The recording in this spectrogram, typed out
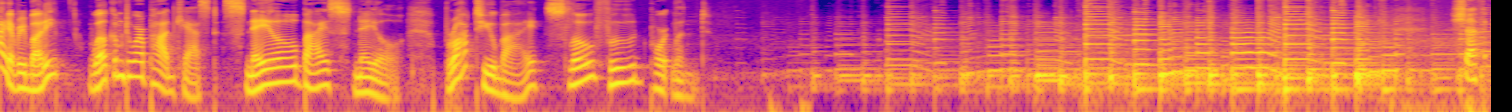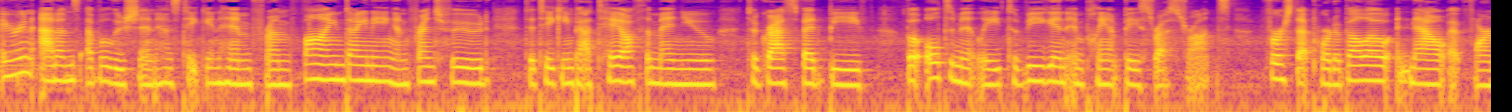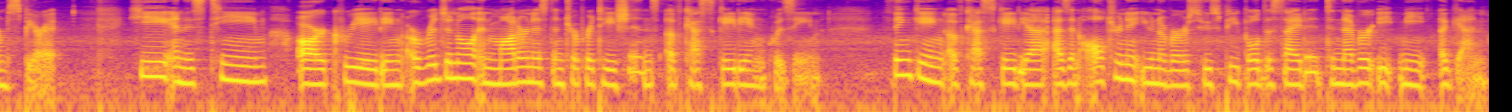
Hi, everybody. Welcome to our podcast, Snail by Snail, brought to you by Slow Food Portland. Chef Aaron Adams' evolution has taken him from fine dining and French food to taking pate off the menu to grass fed beef, but ultimately to vegan and plant based restaurants, first at Portobello and now at Farm Spirit. He and his team are creating original and modernist interpretations of Cascadian cuisine thinking of Cascadia as an alternate universe whose people decided to never eat meat again.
